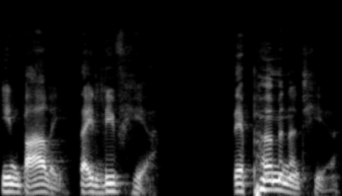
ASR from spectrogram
in Bali. They live here. They're permanent here.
